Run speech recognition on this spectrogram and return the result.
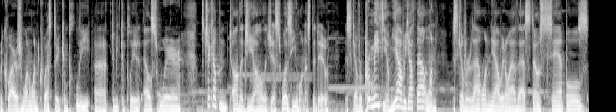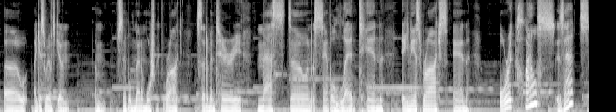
requires one one quest to complete uh, to be completed elsewhere. Let's check up on the geologist. What does he want us to do? Discover promethium. Yeah, we got that one. Discover that one. Yeah, we don't have that. Stone samples. Uh, I guess we have to get an, a sample metamorphic rock, sedimentary, mass stone, sample lead, tin, igneous rocks, and orichalcum. Is that?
